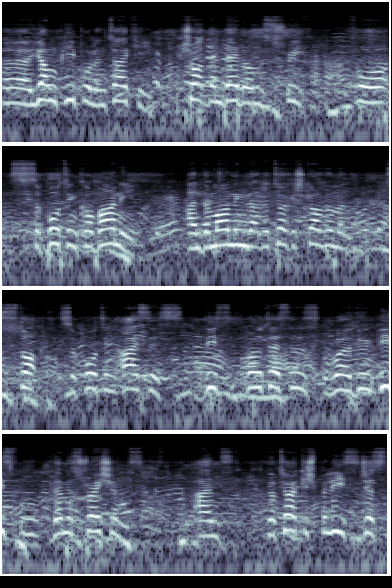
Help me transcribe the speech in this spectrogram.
uh, young people in Turkey, shot them dead on the street for supporting Kobani and demanding that the Turkish government stop supporting ISIS. These protesters were doing peaceful demonstrations and the Turkish police just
